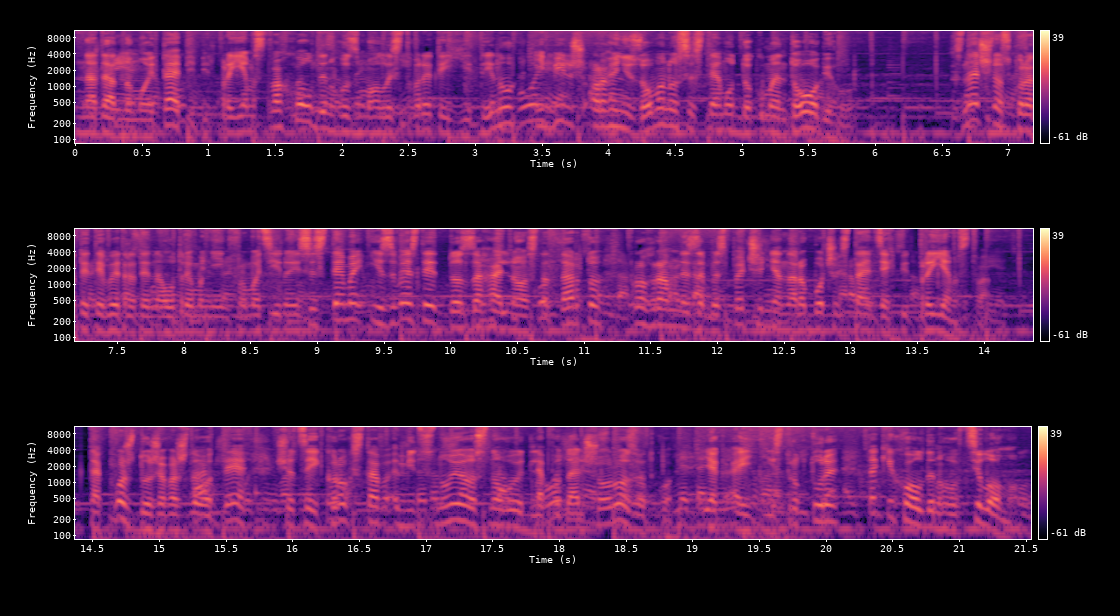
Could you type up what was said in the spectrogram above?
На даному етапі підприємства холдингу змогли створити єдину і більш організовану систему документообігу. Значно скоротити витрати на утримання інформаційної системи і звести до загального стандарту програмне забезпечення на робочих станціях підприємства. Також дуже важливо те, що цей крок став міцною основою для подальшого розвитку як it структури, так і холдингу в цілому.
